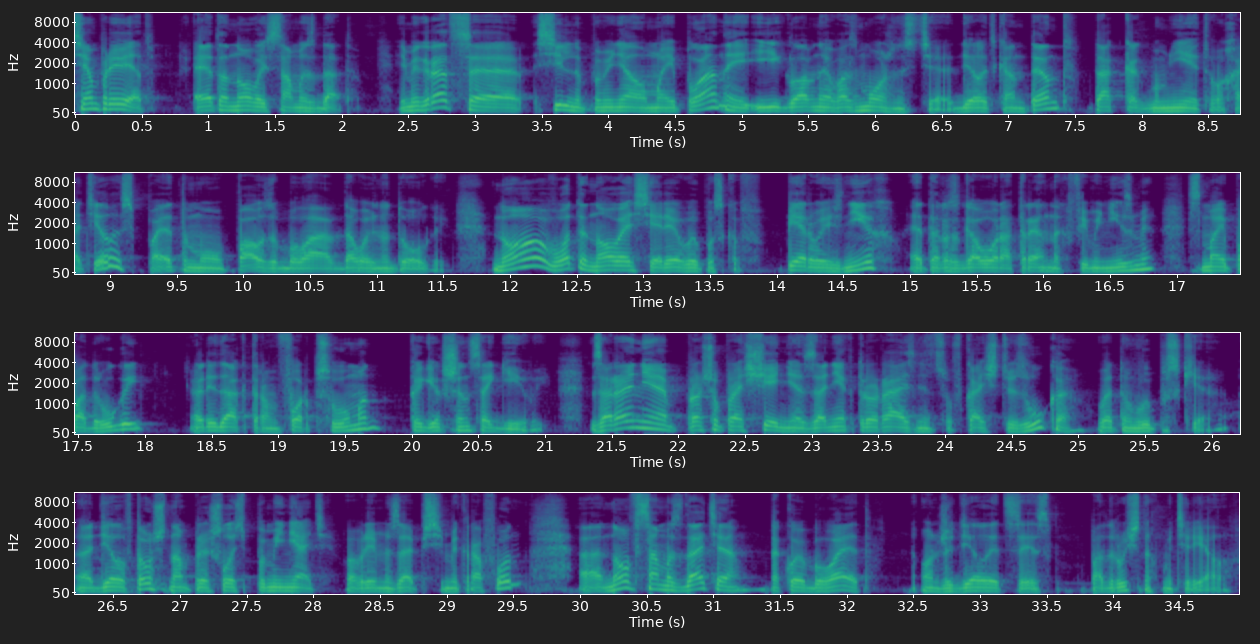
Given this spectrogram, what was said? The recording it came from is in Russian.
Всем привет! Это новый сам издат. Иммиграция сильно поменяла мои планы и, главное, возможности делать контент так, как бы мне этого хотелось, поэтому пауза была довольно долгой. Но вот и новая серия выпусков. Первый из них – это разговор о трендах в феминизме с моей подругой, редактором Forbes Woman Кагершин Сагиевой. Заранее прошу прощения за некоторую разницу в качестве звука в этом выпуске. Э, дело в том, что нам пришлось поменять во время записи микрофон, э, но в самом такое бывает. Он же делается из подручных материалов.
